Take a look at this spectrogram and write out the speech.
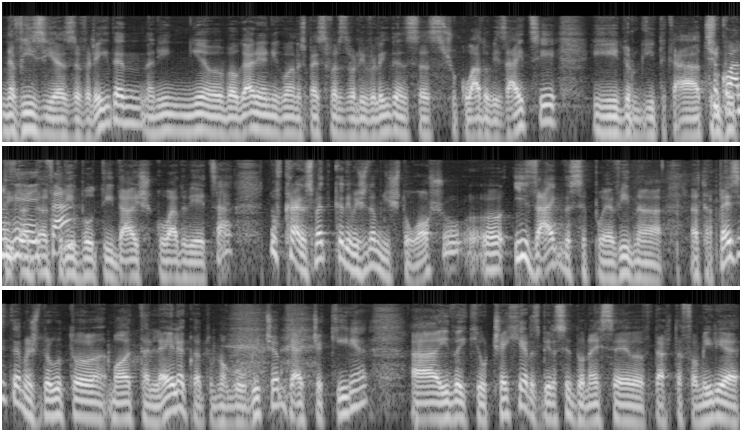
на визия за Великден. Нали, ние в България никога не сме свързвали Великден с шоколадови зайци и други така Шоколадови атрибути, яйца. атрибути, да, и шоколадови яйца. Но в крайна сметка не виждам нищо лошо. И заек да се появи на, на трапезите. Между другото, моята Лейля, която много обичам, тя е чекиня, а, идвайки от Чехия, разбира се, донесе в нашата фамилия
